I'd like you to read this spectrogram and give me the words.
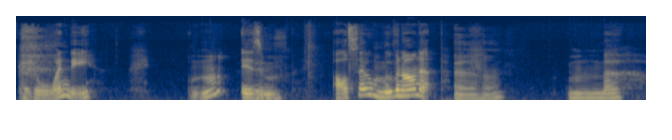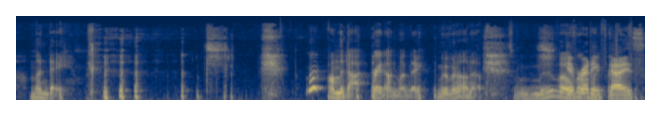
Because Wendy mm, is, m- also moving on up. Uh-huh. M- Monday. on the dot, right on Monday. Moving on up. So move over. Get ready, guys.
